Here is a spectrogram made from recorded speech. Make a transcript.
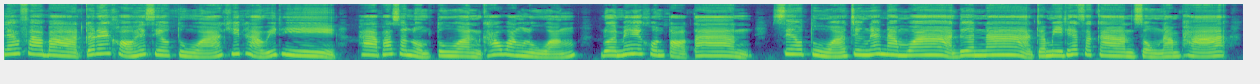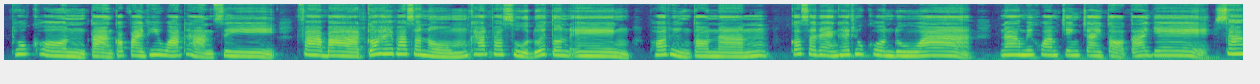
แล้วฟาบาทก็ได้ขอให้เซียวตั๋วคิดหาวิธี พาพระสนมตวนเข้าวังหลวง โดยไม่ให้คนต่อต้าน เซียวตั๋วจึงแนะนำว่าเดือนหน้าจะมีเทศกาลส่งน้ำพระ ทุกคนต่างก็ไปที่วัดฐานซีฟาบาทก็ให้พระสนมคัดพระสูตรด้วยตนเองพอถึงตอนนั้น ก็แสดงให้ทุกคนดูว่า นางมีความจริงใจต่อต้าเย่ สร้าง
